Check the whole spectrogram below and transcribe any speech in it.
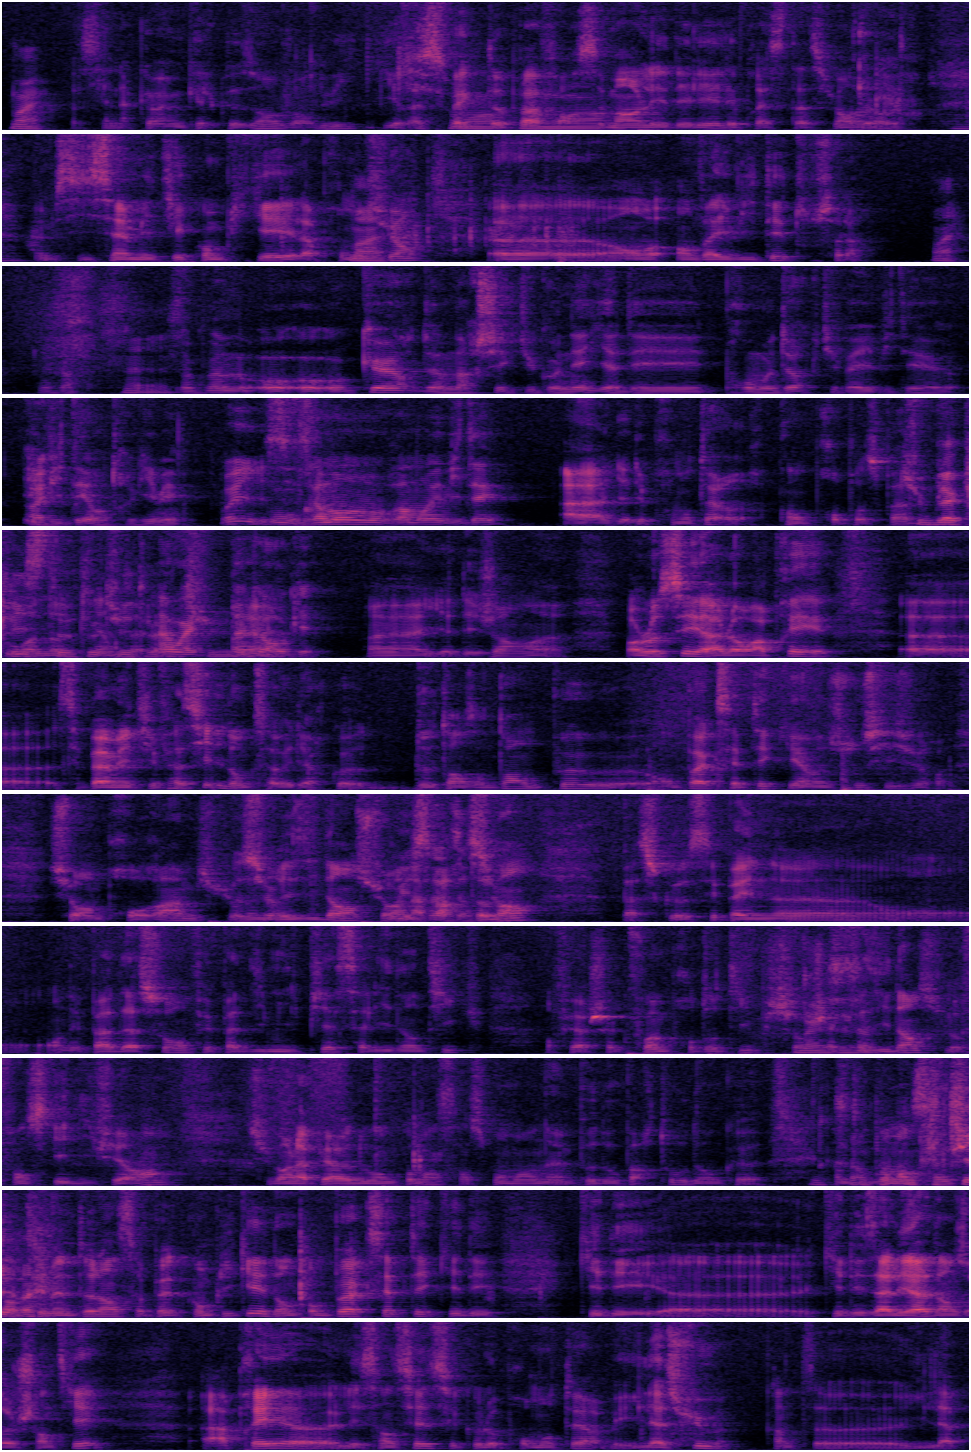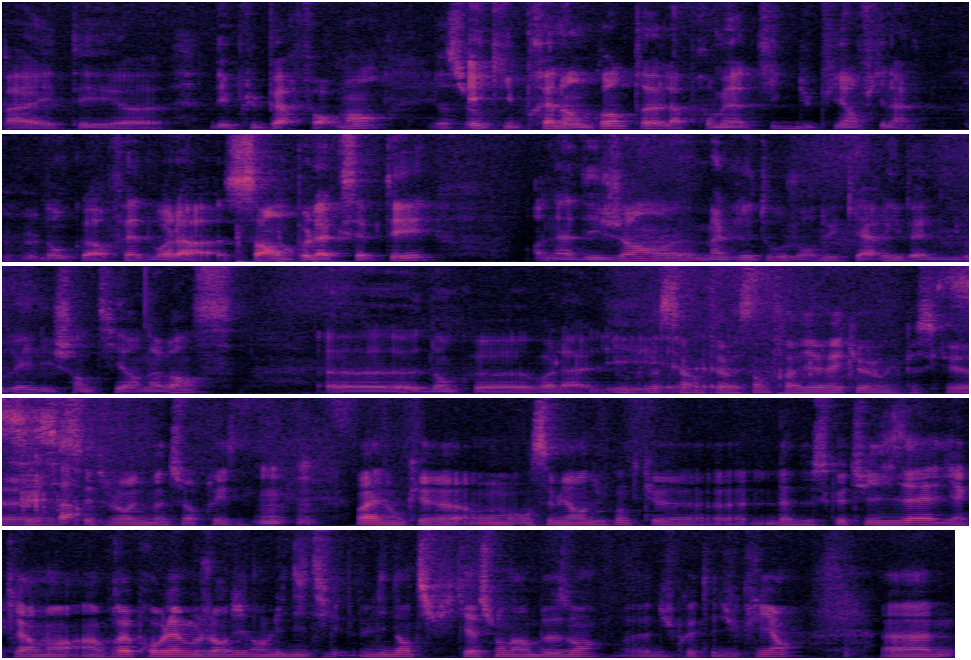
Ouais. Parce qu'il y en a quand même quelques-uns aujourd'hui qui ne respectent pas moins- forcément les délais, les prestations de l'autre. Même si c'est un métier compliqué, la promotion, euh, on va éviter tout cela. D'accord. Mais- Donc même au, au- au cœur d'un marché que tu connais, il y a des promoteurs que tu vas éviter, euh, Ouais. éviter entre guillemets. Oui, Ou vraiment, vraiment éviter Ah, il y a des promoteurs qu'on ne propose pas. Tu blacklistes tout de suite. Ah ouais, tu- d'accord, ok. Ouais, il y a des gens. euh, On le sait. Alors après, euh, c'est pas un métier facile, donc ça veut dire que de temps en temps, on peut, on peut accepter qu'il y a un souci sur, sur un programme, sur Bien une sûr. résidence, sur Oui, un ça, appartement, parce que c'est pas une, euh, on- on n'est pas d'assaut, on fait pas 10 000 pièces à l'identique. On fait à chaque fois un prototype sur Ouais, chaque résidence. Le foncier est différent. Suivant la période où on commence, en ce moment, on a un peu d'eau partout, donc euh, donc quand on commence un compliqué, chantier maintenant, ça peut être compliqué. Donc on peut accepter qu'il y ait des, qu'il y ait des, euh, qu'il y ait des aléas dans un chantier. Après, euh, l'essentiel, c'est que le promoteur, ben, il assume quand euh, il n'a pas été euh, des plus performants et qu'il prenne en compte la problématique du client final. Mhm. Donc en fait, voilà, ça, on peut l'accepter. On a des gens, euh, malgré tout, aujourd'hui, qui arrivent à livrer les chantiers en avance. Euh, donc euh, voilà, les... C'est intéressant de travailler avec eux, oui, parce que C'est toujours une bonne surprise. Mm, mm. Ouais, donc euh, on, on s'est bien rendu compte que, là, de ce que tu disais, il y a clairement un vrai problème aujourd'hui dans l'identi- l'identification d'un besoin du côté du client.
